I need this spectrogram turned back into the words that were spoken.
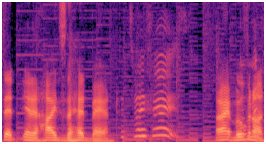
That it hides the headband. It's my face. All right, moving on.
